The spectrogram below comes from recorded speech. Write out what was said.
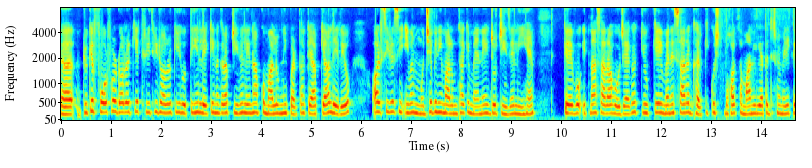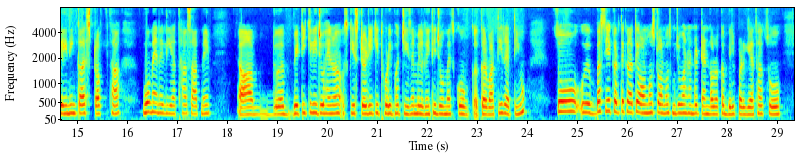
क्योंकि फ़ोर फोर डॉलर की थ्री थ्री डॉलर की होती हैं लेकिन अगर आप चीज़ें लेना आपको मालूम नहीं पड़ता कि आप क्या ले रहे हो और सीरियसली इवन मुझे भी नहीं मालूम था कि मैंने जो चीज़ें ली हैं कि वो इतना सारा हो जाएगा क्योंकि मैंने सारा घर की कुछ बहुत सामान लिया था जिसमें मेरी क्लीनिंग का स्टफ़ था वो मैंने लिया था साथ में। आ, बेटी के लिए जो है ना उसकी स्टडी की थोड़ी बहुत चीज़ें मिल गई थी जो मैं इसको करवाती रहती हूँ। सो so, बस ये करते करते ऑलमोस्ट ऑलमोस्ट मुझे वन हंड्रेड टेन डॉलर का बिल पड़ गया था। सो so,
